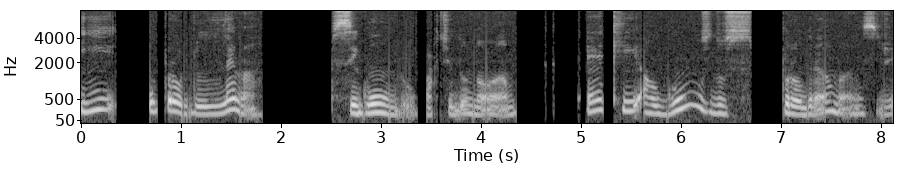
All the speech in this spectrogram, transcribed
E o problema segundo o Partido Noam, é que alguns dos programas de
